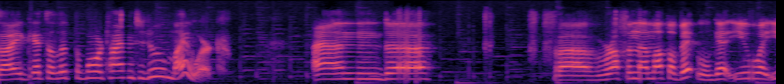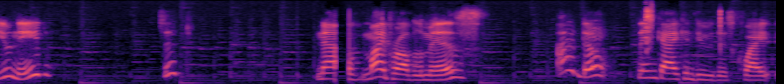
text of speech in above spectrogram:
I get a little more time to do my work. And uh, uh, roughen them up a bit will get you what you need. That's it. Now, my problem is, I don't think I can do this quite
